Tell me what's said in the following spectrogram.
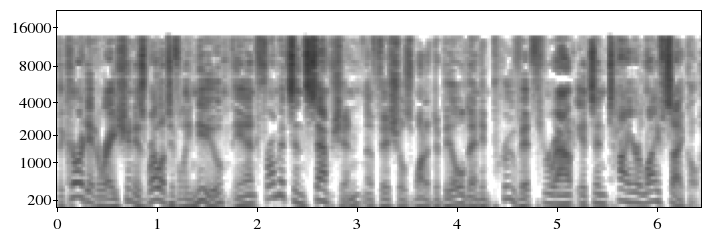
The current iteration is relatively new, and from its inception, officials wanted to build and improve it throughout its entire life cycle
